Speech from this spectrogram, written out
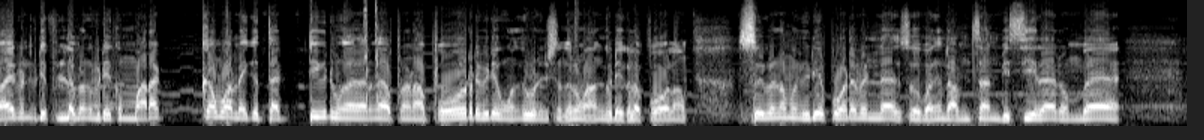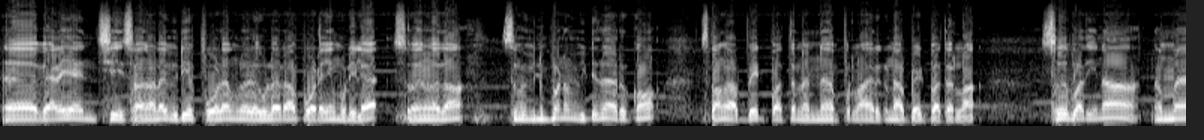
ஹாய் ஃப்ரெண்ட்ஸ் வீடியோ ஃபுல்லாக பாருங்க. வீடியோக்கு மறக்காம லைக் தட்டி விட்டு பாருங்க. அப்புறம் நான் போடுற வீடியோ உங்களுக்கு ஒரு நிமிஷம் தரும் வாங்க வீடியோக்குள்ளே போகலாம் ஸோ இப்போ நம்ம வீடியோ போடவே இல்லை ஸோ பார்த்தீங்கன்னா ரம்சான் பிஸியில் ரொம்ப வேலையாக இருந்துச்சு. ஸோ அதனால் வீடியோ போட முடியல. ரெகுலராக போடவே முடியல. ஸோ அதனால தான் ஸோ இப்போ நம்ம வீட்டு தான் இருக்கோம். ஸோ வாங்க அப்டேட் பார்த்துடலாம். என்ன அப்படிலாம் இருக்குன்னு அப்டேட் பார்த்துடலாம். ஸோ பார்த்தீங்கன்னா நம்ம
